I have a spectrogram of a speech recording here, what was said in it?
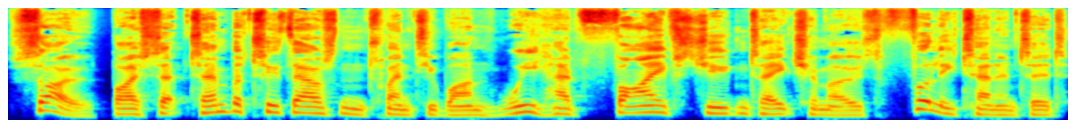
So, by September 2021, we had five student HMOs fully tenanted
